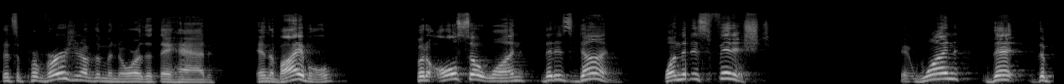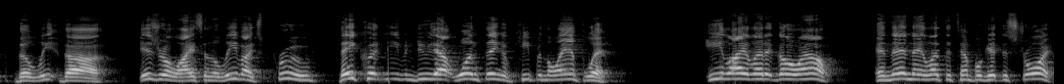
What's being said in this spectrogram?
that's a perversion of the menorah that they had in the Bible, but also one that is done, one that is finished, one that the, the, the Israelites and the Levites proved they couldn't even do that one thing of keeping the lamp lit. Eli let it go out, and then they let the temple get destroyed.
